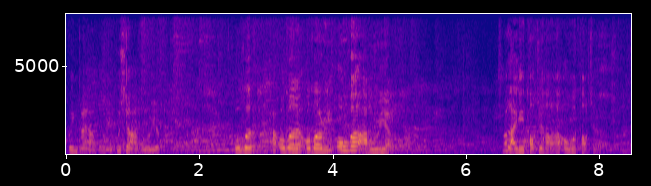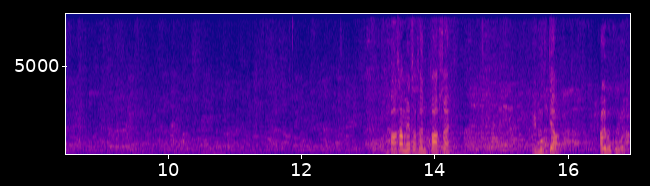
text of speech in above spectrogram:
不应该阿布里，不需要阿布里哦。over over over over 阿布里啊，他来一 top 就好，了 over top 啊。把上面这层扒出来，remove 掉，它就不鼓了。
